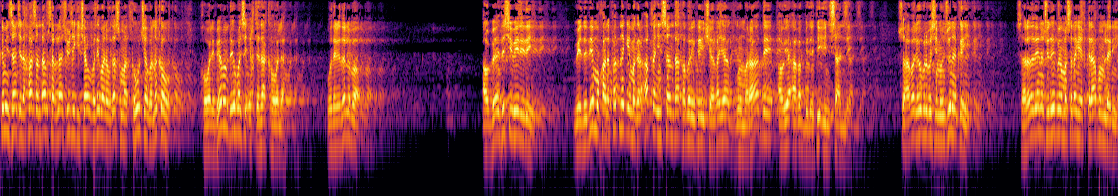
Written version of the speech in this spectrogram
کوم انسان چې د خاص اندام سره لاس یوځي کې چا په دې باندې او د سمات کوو چا باندې کوو خو ولې به هم دیو بل چې اقتدا کوله ودرېدل به او به د شي ویری دی وې د دې مخالفت نه کوي مګر اقا انسان دا خبرې کوي چې هغه یا گمراه دی او یا هغه بدعتي انسان دی صحابه یو بل بشي منځونه کوي سره د دینه چې د په مسله کې اختلاف هم لري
